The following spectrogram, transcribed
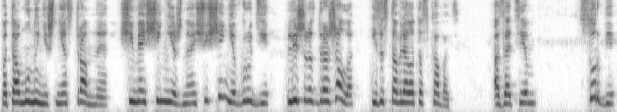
Потому нынешнее странное, щемяще нежное ощущение в груди лишь раздражало и заставляло тосковать. А затем Сорби,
